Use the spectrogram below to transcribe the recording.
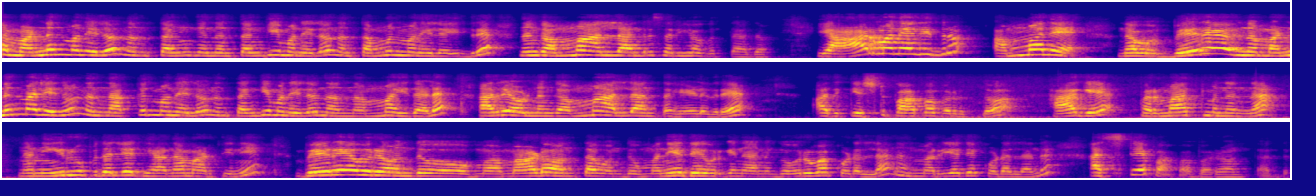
ನಮ್ಮ ಅಣ್ಣನ ಮನೇಲೋ ನನ್ನ ತಂಗ ನನ್ನ ತಂಗಿ ಮನೇಲೋ ನನ್ನ ತಮ್ಮನ ಮನೇಲೋ ಇದ್ರೆ ನಂಗೆ ಅಮ್ಮ ಅಲ್ಲ ಅಂದ್ರೆ ಸರಿ ಹೋಗುತ್ತೆ ಅದು. ಯಾರ ಮನೇಲಿದ್ರು ಅಮ್ಮನೇ. ನಾವು ಬೇರೆ ನಮ್ಮ ಅಣ್ಣನ ಮನೇನು ನನ್ನ ಅಕ್ಕನ ಮನೇಲೋ ನನ್ನ ತಂಗಿ ಮನೇಲೋ ನನ್ನ ಅಮ್ಮ ಇದ್ದಾಳೆ, ಆದ್ರೆ ಅವಳು ನಂಗೆ ಅಮ್ಮ ಅಲ್ಲ ಅಂತ ಹೇಳಿದ್ರೆ ಅದಕ್ಕೆ ಎಷ್ಟು ಪಾಪ ಬರುತ್ತೋ ಹಾಗೆ ಪರಮಾತ್ಮನನ್ನ ನಾನು ಈ ರೂಪದಲ್ಲೇ ಧ್ಯಾನ ಮಾಡ್ತೀನಿ. ಬೇರೆಯವರ ಒಂದು ಮಾಡೋ ಅಂತ ಒಂದು ಮನೆ ದೇವ್ರಿಗೆ ನಾನು ಗೌರವ ಕೊಡಲ್ಲ, ನಾನು ಮರ್ಯಾದೆ ಕೊಡಲ್ಲ ಅಂದ್ರೆ ಅಷ್ಟೇ ಪಾಪ ಬರೋ ಅಂತದ್ದು.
